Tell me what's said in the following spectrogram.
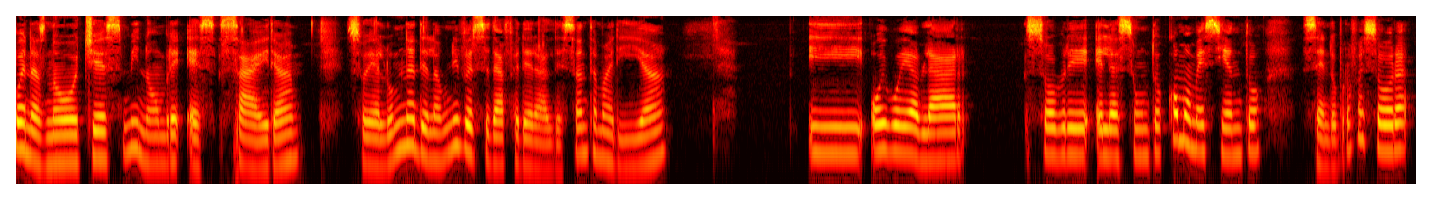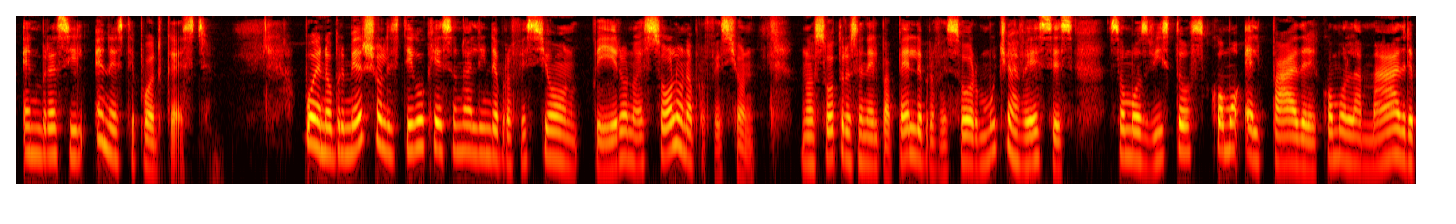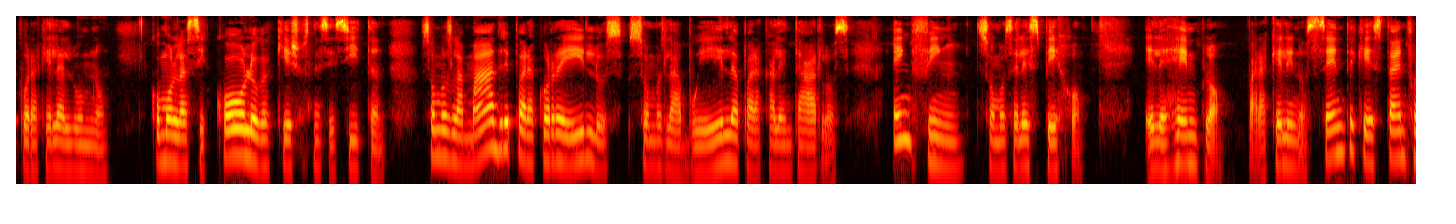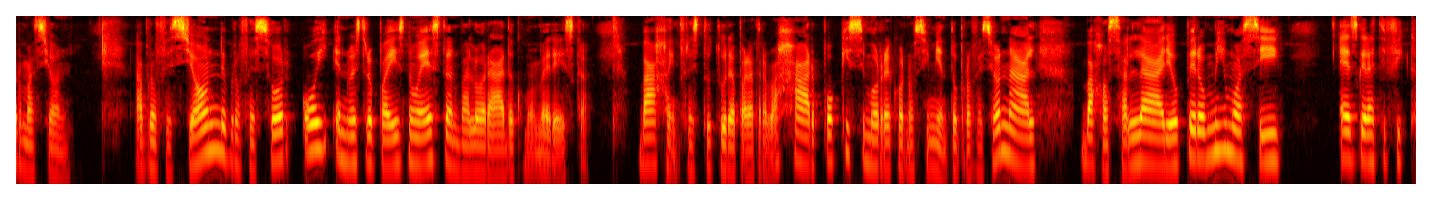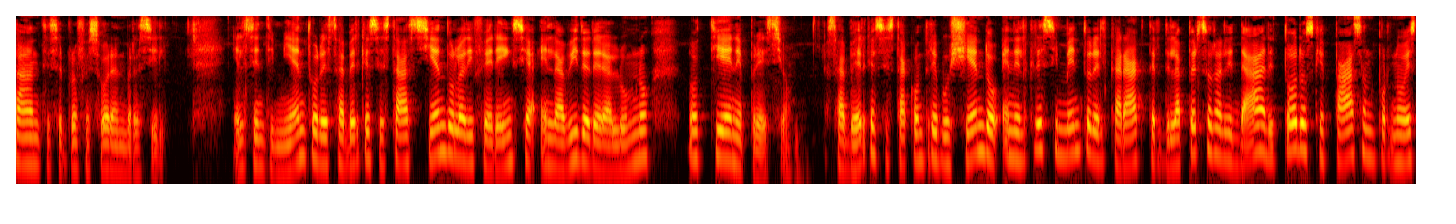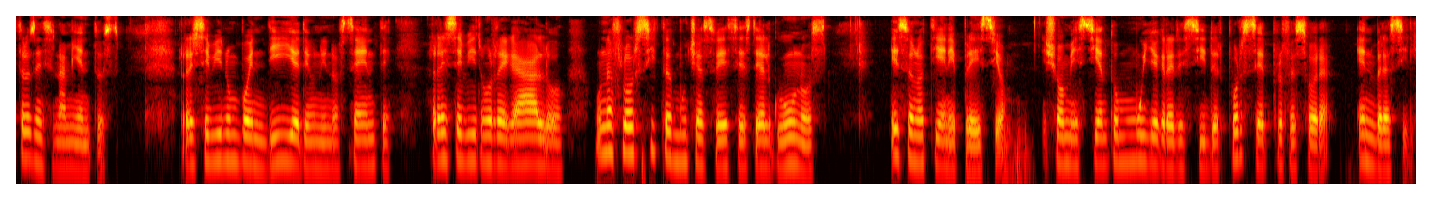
Buenas noches, mi nombre es Zaira, soy alumna de la Universidad Federal de Santa María y hoy voy a hablar sobre el asunto cómo me siento siendo profesora en Brasil en este podcast. Bueno, primero yo les digo que es una linda profesión, pero no es solo una profesión. Nosotros en el papel de profesor muchas veces somos vistos como el padre, como la madre por aquel alumno como la psicóloga que ellos necesitan. Somos la madre para corregirlos, somos la abuela para calentarlos. En fin, somos el espejo, el ejemplo para aquel inocente que está en formación. La profesión de profesor hoy en nuestro país no es tan valorada como merezca. Baja infraestructura para trabajar, poquísimo reconocimiento profesional, bajo salario, pero mismo así es gratificante ser profesor en Brasil. El sentimiento de saber que se está haciendo la diferencia en la vida del alumno no tiene precio. Saber que se está contribuyendo en el crecimiento del carácter, de la personalidad de todos que pasan por nuestros enseñamientos. Recibir un buen día de un inocente, recibir un regalo, una florcita muchas veces de algunos. Eso no tiene precio. Yo me siento muy agradecida por ser profesora en Brasil.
